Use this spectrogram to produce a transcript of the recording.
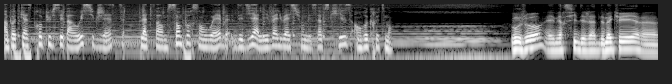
un podcast propulsé par WeSuggest, plateforme 100% web dédiée à l'évaluation des soft skills en recrutement. Bonjour et merci déjà de m'accueillir euh,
